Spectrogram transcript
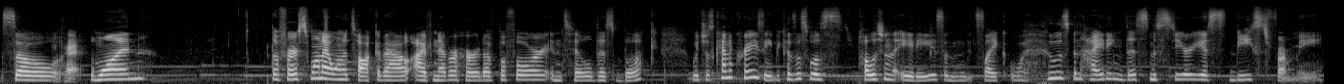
So, Okay. one, the first one I want to talk about, I've never heard of before until this book, which is kind of crazy because this was published in the 80s, and it's like, who's been hiding this mysterious beast from me?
